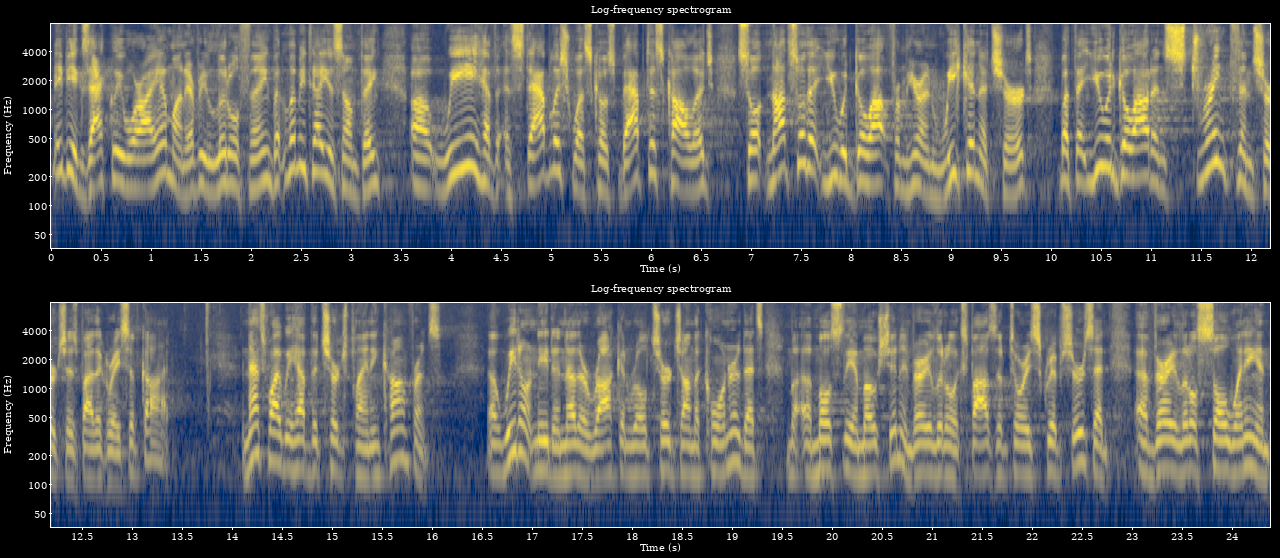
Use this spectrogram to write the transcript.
maybe exactly where I am on every little thing. But let me tell you something. Uh, we have established West Coast Baptist College, so not so that you would go out from here and weaken a church, but that you would go out and strengthen churches by the grace of God. And that's why we have the church planting conference. Uh, we don't need another rock and roll church on the corner that's m- uh, mostly emotion and very little expository scriptures and uh, very little soul winning, and,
